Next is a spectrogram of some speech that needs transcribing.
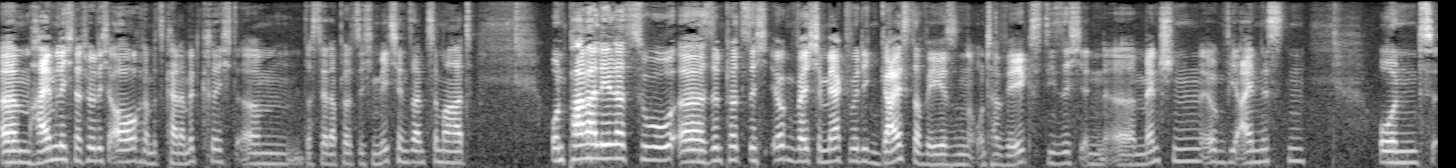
Ähm, heimlich natürlich auch, damit es keiner mitkriegt, ähm, dass der da plötzlich ein Mädchen in seinem Zimmer hat. Und parallel dazu äh, sind plötzlich irgendwelche merkwürdigen Geisterwesen unterwegs, die sich in äh, Menschen irgendwie einnisten. Und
